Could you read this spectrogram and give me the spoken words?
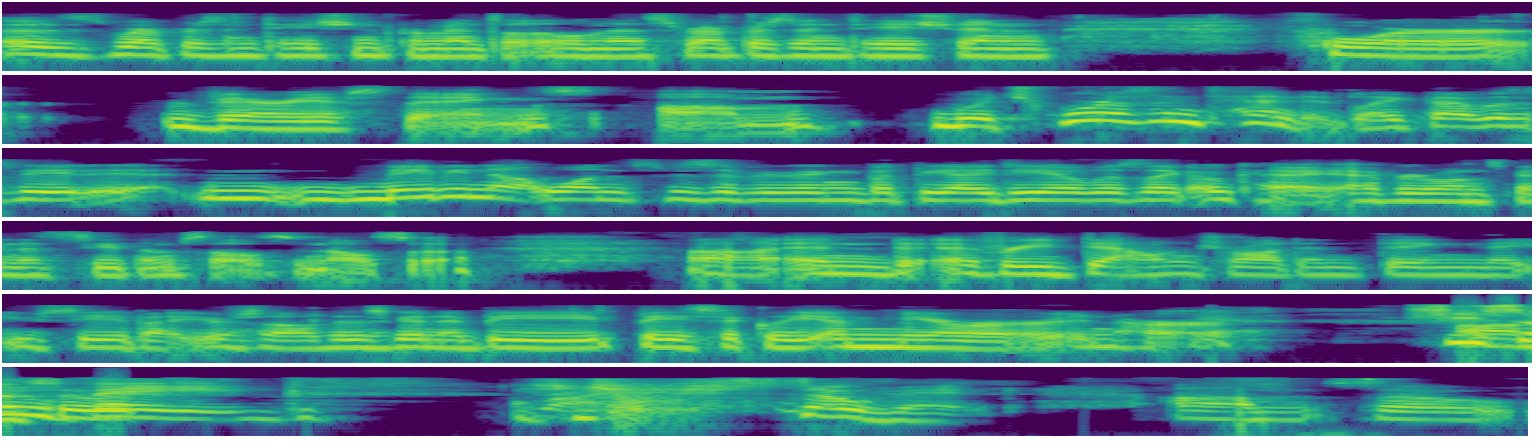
as representation for mental illness, representation for various things, um, which was intended. Like that was the, maybe not one specific thing, but the idea was like, okay, everyone's going to see themselves in Elsa. Uh, and every downtrodden thing that you see about yourself is going to be basically a mirror in her. Yeah. She's Um, so, so- vague. so vague. Um, so,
